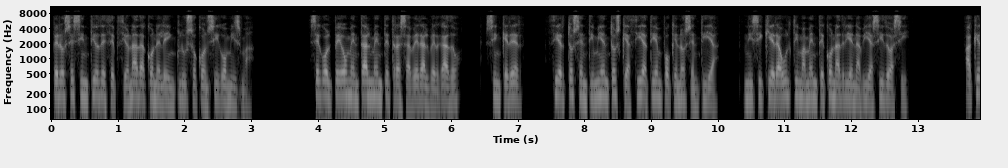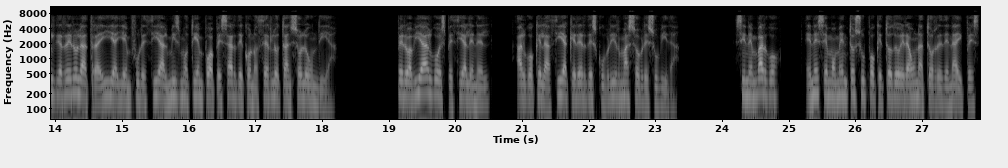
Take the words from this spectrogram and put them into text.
pero se sintió decepcionada con él e incluso consigo misma. Se golpeó mentalmente tras haber albergado, sin querer, ciertos sentimientos que hacía tiempo que no sentía, ni siquiera últimamente con Adrien había sido así. Aquel guerrero la atraía y enfurecía al mismo tiempo a pesar de conocerlo tan solo un día pero había algo especial en él, algo que la hacía querer descubrir más sobre su vida. Sin embargo, en ese momento supo que todo era una torre de naipes,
